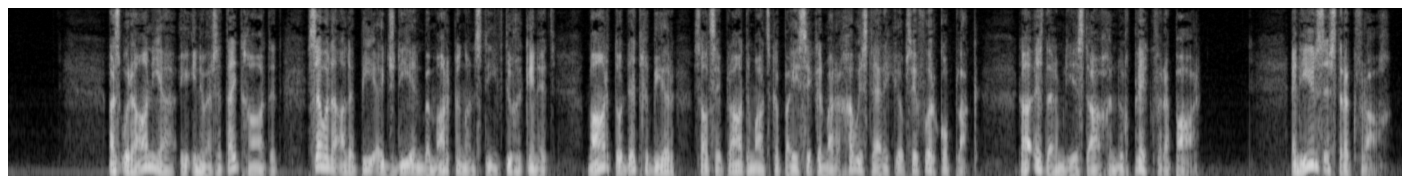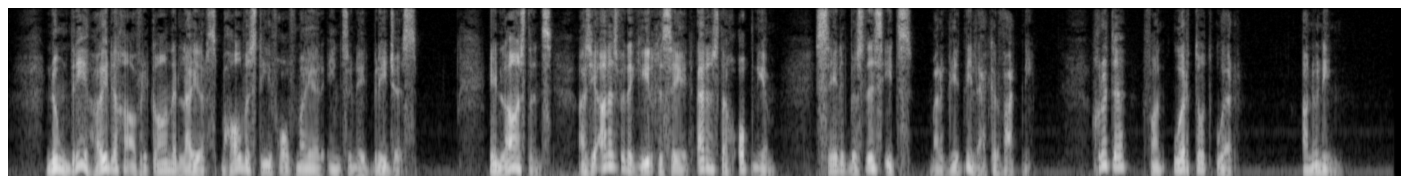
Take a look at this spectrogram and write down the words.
As Urania 'n universiteit gehad het, sou hulle al 'n PhD in bemarking aan Steve toegeken het, maar tot dit gebeur, sal sy platemaatskappy seker maar 'n goue sterretjie op sy voorkop plak. Daar is darm deesdae genoeg plek vir 'n paar. En hier's 'n strikvraag. Noem drie huidige Afrikaner leiers behalwe Steve Hofmeyer en Sonet Bridges. En laastens, as jy alles wat ek hier gesê het ernstig opneem, sê dit beslis iets, maar ek weet nie lekker wat nie. Groete van oor tot oor. Anoniem.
